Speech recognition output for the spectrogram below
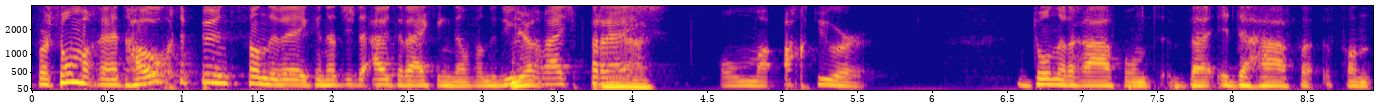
voor sommigen het hoogtepunt van de week. En dat is de uitreiking dan van de duurzaamheidsprijs. Om eh, acht uur donderdagavond bij de haven van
